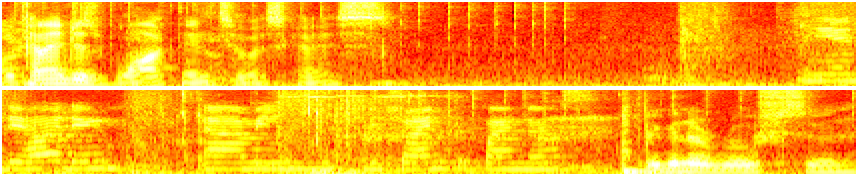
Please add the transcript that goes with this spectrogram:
They kind of just walked into us, guys. yeah, they're hiding. I mean, they're trying to find us. They're gonna roach soon.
